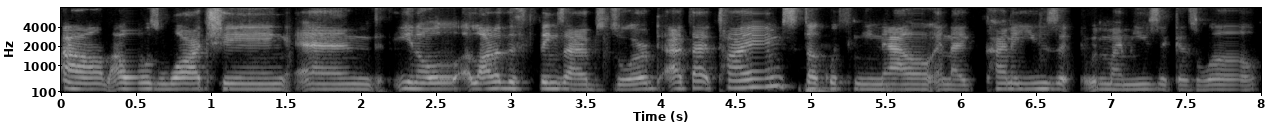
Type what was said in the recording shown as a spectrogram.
um, I was watching, and you know, a lot of the things I absorbed at that time stuck mm-hmm. with me now, and I kind of use it with my music as well.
